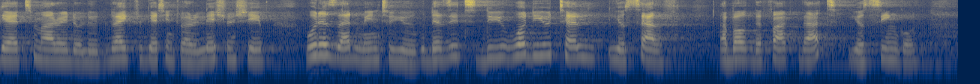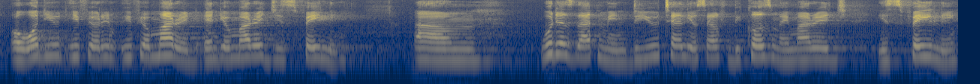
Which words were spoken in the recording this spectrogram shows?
get married or you'd like to get into a relationship, what does that mean to you? Does it, do you, what do you tell yourself about the fact that you're single? Or what do you, if you're, if you're married and your marriage is failing, um, what does that mean? Do you tell yourself, because my marriage is failing,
